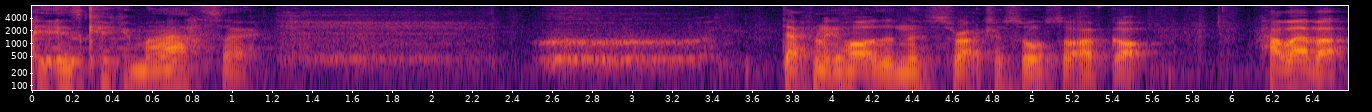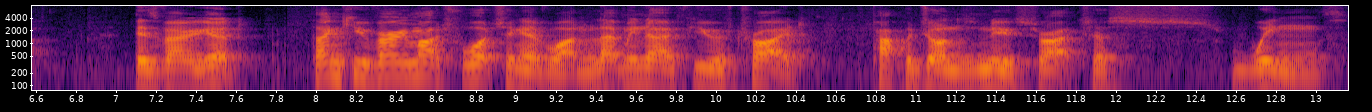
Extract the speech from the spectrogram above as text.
It is kicking my ass though. Definitely hotter than the sriracha sauce that I've got. However, it's very good. Thank you very much for watching everyone. Let me know if you have tried Papa John's new sriracha wings.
